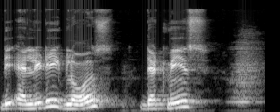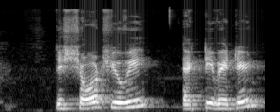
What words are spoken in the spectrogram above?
The LED glows, that means the short UV activated.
